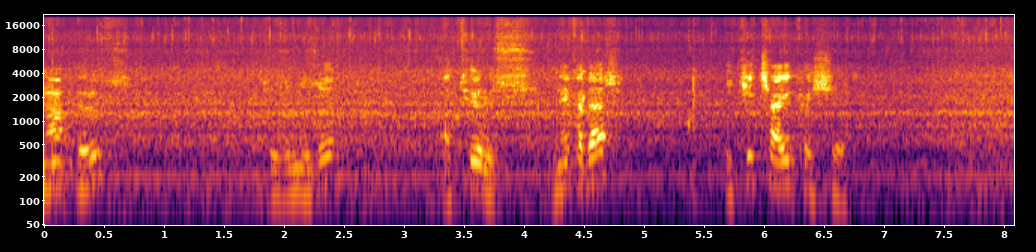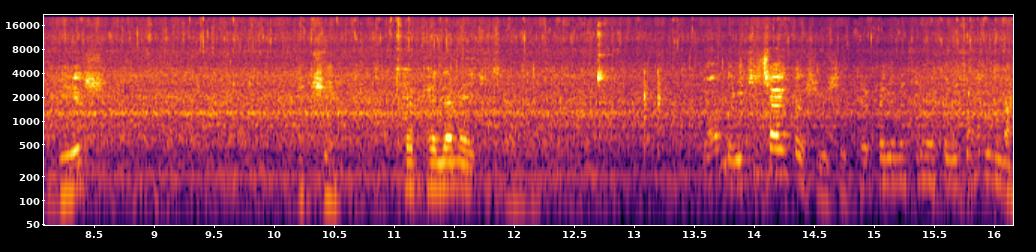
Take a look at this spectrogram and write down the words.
Ne yapıyoruz? Tuzumuzu atıyoruz. Ne kadar? 2 çay kaşığı. 1 2 Tepeleme iki tane. Vallahi 2 çay kaşığı işte. Tepelemesini meselesini bilmem.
